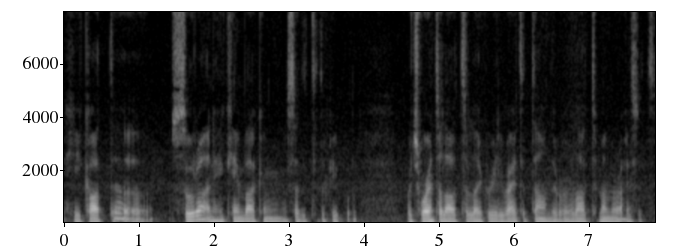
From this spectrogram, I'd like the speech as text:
he got the surah and he came back and said it to the people, which weren't allowed to like really write it down. They were allowed to memorize it.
